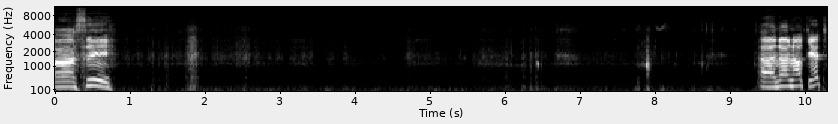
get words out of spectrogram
Uh, see. Uh, no, not yet.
